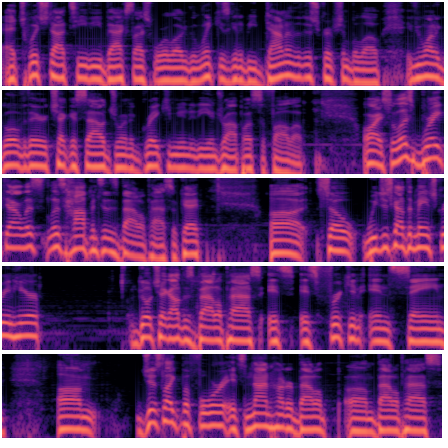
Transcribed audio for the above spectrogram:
at twitch.tv backslash warlog. The link is going to be down in the description below. If you want to go over there, check us out, join a great community, and drop us a follow. All right, so let's break down, let's, let's hop into this Battle Pass, okay? Uh, so we just got the main screen here go check out this battle pass. It's it's freaking insane. Um just like before it's 900 battle um battle pass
